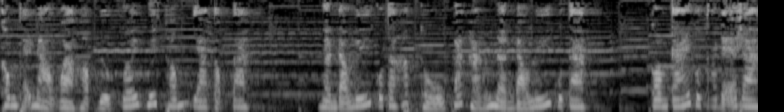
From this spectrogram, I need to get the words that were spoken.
không thể nào hòa hợp được với huyết thống gia tộc ta. Nền đạo lý cô ta hấp thụ khác hẳn nền đạo lý của ta. Con cái cô ta đẻ ra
